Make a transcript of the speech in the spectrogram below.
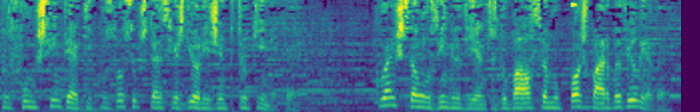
perfumes sintéticos ou substâncias de origem petroquímica. Quais são os ingredientes do bálsamo pós-barba Veleda?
